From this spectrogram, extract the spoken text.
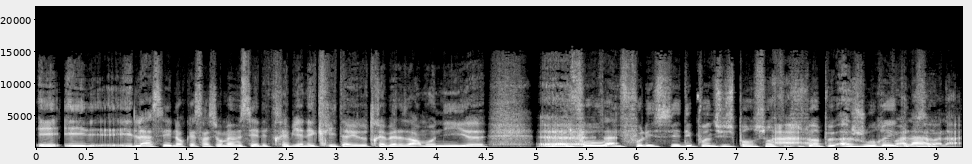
Et, et, et, là, c'est une orchestration, même si elle est très bien écrite, avec de très belles harmonies. Euh, il, faut, il faut laisser des points de suspension, il faut que ce soit un peu ajouré. Voilà, comme ça. voilà.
